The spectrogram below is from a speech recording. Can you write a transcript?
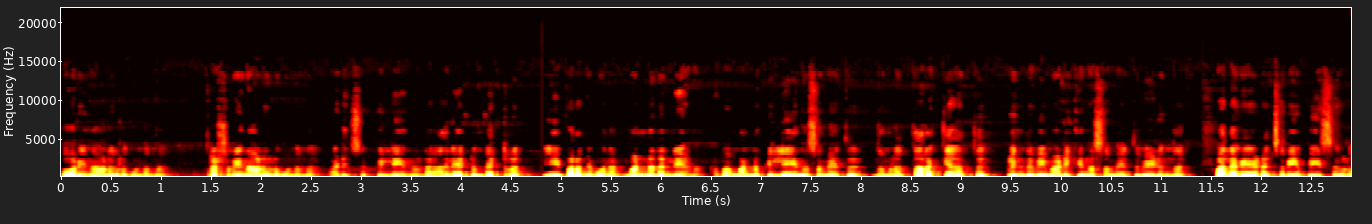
കോറിയുന്ന ആളുകൾ കൊണ്ടുവന്ന് ക്രഷറിൽ നിന്ന് ആളുകൾ കൊണ്ടുവന്ന് അടിച്ച് ഫില്ല് ചെയ്യുന്നുണ്ട്. അതിലേറ്റവും ബെറ്റർ ഈ പറഞ്ഞ പോലെ മണ്ണ് തന്നെയാണ്. അപ്പോൾ ആ മണ്ണ് ഫില്ല് ചെയ്യുന്ന സമയത്ത് നമ്മൾ തറയ്ക്കകത്ത് പ്ലിന്ത് ബീം അടിക്കുന്ന സമയത്ത് വീഴുന്ന പലകയുടെ ചെറിയ പീസുകൾ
